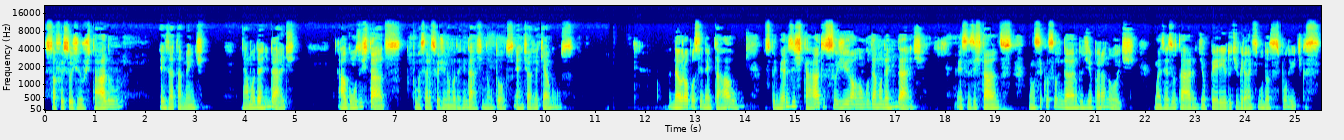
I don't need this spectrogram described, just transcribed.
Só foi surgir o Estado exatamente na modernidade. Alguns estados começaram a surgir na modernidade, não todos. A gente vai ver aqui alguns. Na Europa Ocidental, os primeiros estados surgiram ao longo da modernidade. Esses estados não se consolidaram do dia para a noite, mas resultaram de um período de grandes mudanças políticas.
